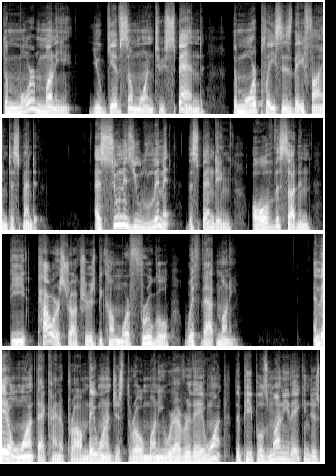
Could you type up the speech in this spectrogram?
the more money you give someone to spend, the more places they find to spend it. As soon as you limit the spending, all of a sudden, the power structures become more frugal with that money. And they don't want that kind of problem. They want to just throw money wherever they want. The people's money, they can just.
